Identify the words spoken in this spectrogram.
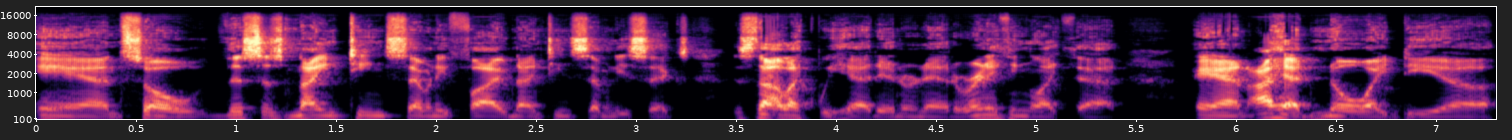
And so this is 1975, 1976. It's not like we had internet or anything like that. And I had no idea.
